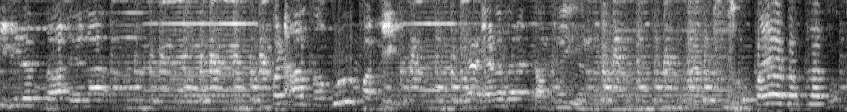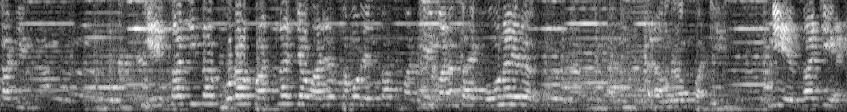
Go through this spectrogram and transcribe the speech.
वीर चालला. पण हा मगुळ पाटील यानं जरा टाकली. झोपाळ्यावर बसला झोका घे येसाजीचा घोडा पाटलाच्या वाड्यासमोर येतात पाटील. म्हणत आहे कोण आहे र? रामराव पाटील. मी येसाजी आहे.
